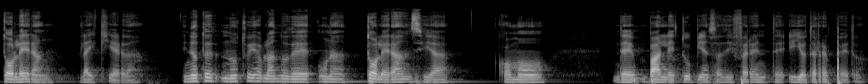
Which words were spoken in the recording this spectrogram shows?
toleran la izquierda. Y no, no estoy hablando de una tolerancia como de, vale, tú piensas diferente y yo te respeto.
